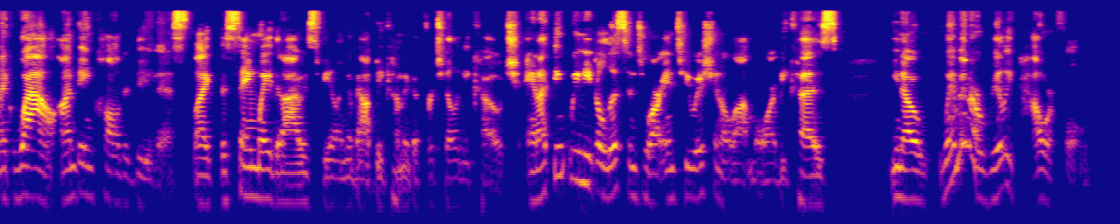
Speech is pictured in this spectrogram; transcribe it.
like, wow, I'm being called to do this, like the same way that I was feeling about becoming a fertility coach. And I think we need to listen to our intuition a lot more because, you know, women are really powerful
